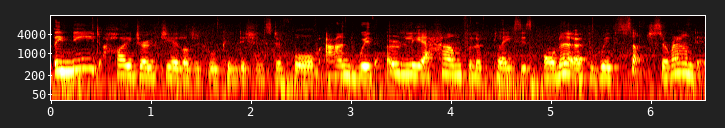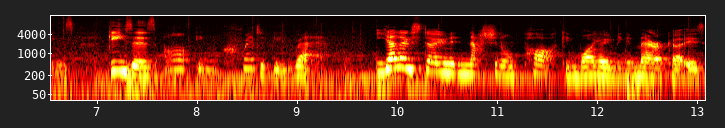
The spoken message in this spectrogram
They need hydrogeological conditions to form, and with only a handful of places on Earth with such surroundings, geysers are incredibly rare. Yellowstone National Park in Wyoming, America is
